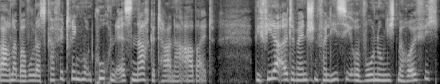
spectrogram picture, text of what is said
waren aber wohl das Kaffeetrinken und Kuchenessen nach getaner Arbeit. Wie viele alte Menschen verließ sie ihre Wohnung nicht mehr häufig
